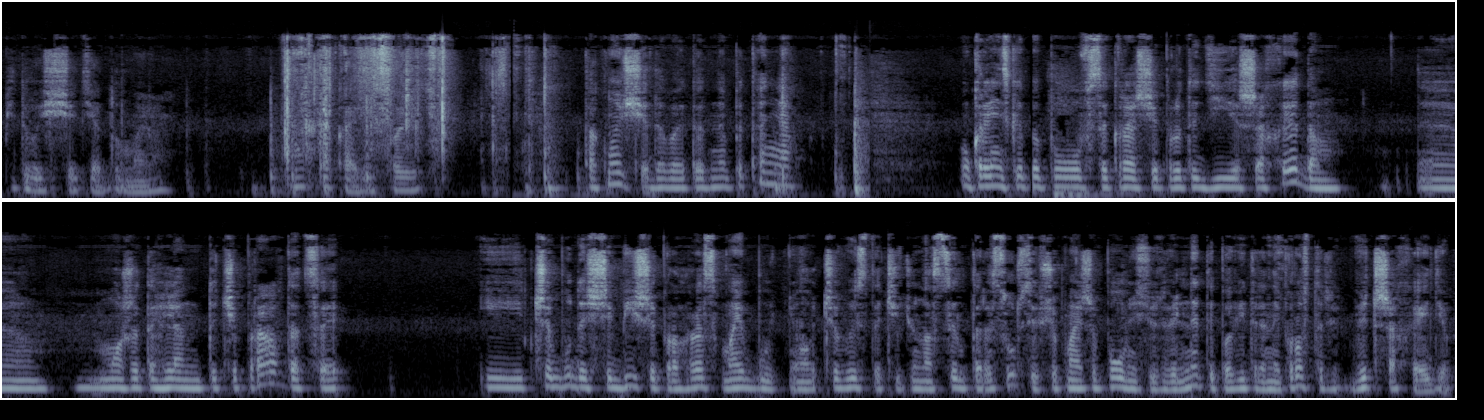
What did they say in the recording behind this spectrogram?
підвищить, я думаю. Ось така відповідь. Так, ну і ще давайте одне питання. Українське ППО все краще протидіє шахедам. Е, можете глянути, чи правда це, і чи буде ще більший прогрес в майбутнього, чи вистачить у нас сил та ресурсів, щоб майже повністю звільнити повітряний простір від шахедів,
